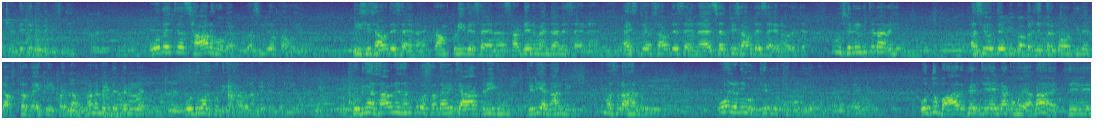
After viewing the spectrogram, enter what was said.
ਬਠਿੰਡੇ ਜ਼ਿਲ੍ਹੇ ਦੇ ਵਿੱਚ ਦੀ ਉਹਦੇ 'ਚ ਸਾਲ ਹੋ ਗਿਆ ਪੂਰਾ ਸਮਝੌਤਾ ਹੋਇਆ। ਡੀਸੀ ਸਾਹਿਬ ਦੇ ਸਾਈਨ ਹੈ, ਕੰਪਨੀ ਦੇ ਸਾਈਨ ਹੈ, ਸਾਡੇ ਨੁਮਾਇੰਦਿਆਂ ਦੇ ਸਾਈਨ ਹੈ, ਐਸਡੀਐਮ ਸਾਹਿਬ ਦੇ ਸਾਈਨ ਹੈ, ਐਸਐਸਪੀ ਸਾਹਿਬ ਦੇ ਸਾਈਨ ਹੈ ਉਹਦੇ 'ਚ। ਉਹ ਸਿਰੇ ਨਹੀਂ ਚੜਾ ਰਹੇ। ਅਸੀਂ ਉਹਦੇ ਬੀਬਾ ਬਲਜਿੰਦਰ ਕੌਰ ਜੀ ਦੇ ਦਫ਼ਤਰ ਬਹਿ ਕੇ ਪਹਿਲਾਂ ਉਹਨਾਂ ਨਾਲ ਮੀਟਿੰਗ ਕਰੀ ਹੈ ਉਸ ਤੋਂ ਬਾਅਦ ਖੁੱਡੀਆਂ ਸਾਹਿਬ ਨਾਲ ਮੀਟਿੰਗ ਕਰੀ ਹੈ। ਖੁੱਡੀਆਂ ਸਾਹਿਬ ਨੇ ਸਾਨੂੰ ਭਰੋਸਾ ਦਿੱਤਾ ਵੀ 4 ਤਰੀਕ ਨੂੰ ਜਿਹੜੀ ਆ ਲੰਘ ਗਈ ਇਹ ਮਸਲਾ ਹੱਲ ਹੋ ਗਿਆ ਉਹ ਜਣੀ ਉੱਥੇ ਦੀ ਉੱਥੇ ਖੜੀ ਹੈ। ਉਸ ਤੋਂ ਬਾਅਦ ਫਿਰ ਜੇ ਇੰਨਾ ਕੁ ਹੋਇਆ ਨਾ, ਇੱਥੇ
